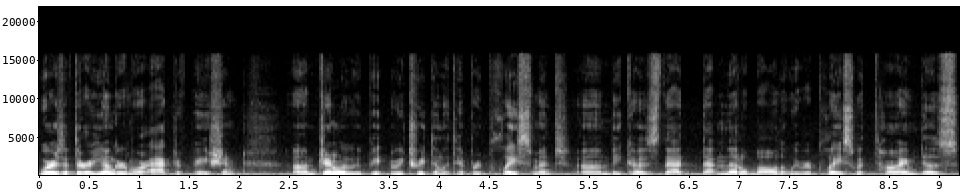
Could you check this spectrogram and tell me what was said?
Whereas if they're a younger, more active patient, um, generally we, we treat them with hip replacement um, because that, that metal ball that we replace with time does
